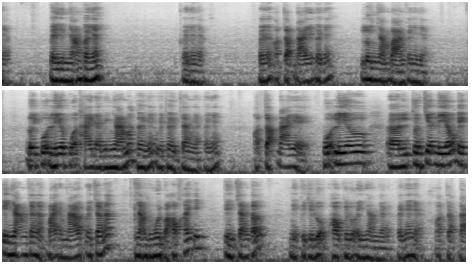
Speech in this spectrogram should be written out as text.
នេះពេលយើងញ៉ាំឃើញទេឃើញទេនេះពេលអត់ចប់ដៃឃើញទេលុញញ៉ាំបានឃើញទេនេះដោយពួកលាវពួកថៃដែលវាញ៉ាំឃើញទេវាធ្វើអញ្ចឹងនេះឃើញទេអត់ចប់ដៃទេពួកលាវជនជាតិលាវគេគេញ៉ាំអញ្ចឹងបាយដំណើបអីចឹងណាញ៉ាំជាមួយប្រហុកហើយគេគេអញ្ចឹងទៅ នេះគេជាលក់ប្រហុកគេលក់អីញ៉ាំអញ្ចឹងឃើញទេនេះអត់ចប់ដៃ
